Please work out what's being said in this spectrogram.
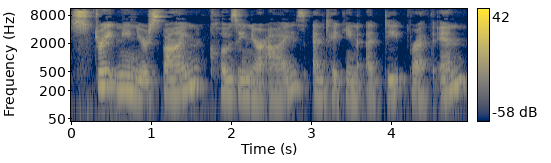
straightening your spine, closing your eyes, and taking a deep breath in.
